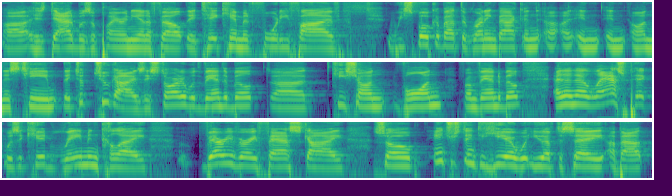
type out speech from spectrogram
Uh, his dad was a player in the NFL. They take him at 45. We spoke about the running back in, uh, in, in on this team. They took two guys. They started with Vanderbilt, uh, Ke'Shawn Vaughn from Vanderbilt, and then their last pick was a kid Raymond Calais, very very fast guy. So interesting to hear what you have to say about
